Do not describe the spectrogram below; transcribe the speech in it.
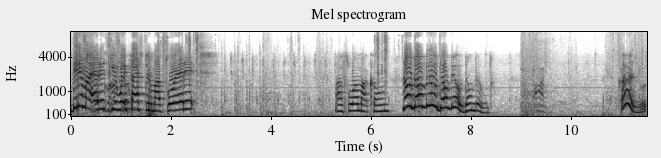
Didn't my edits get way faster? My floor edits? My floor, my cone. No, don't build, don't build, don't build. Cause.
